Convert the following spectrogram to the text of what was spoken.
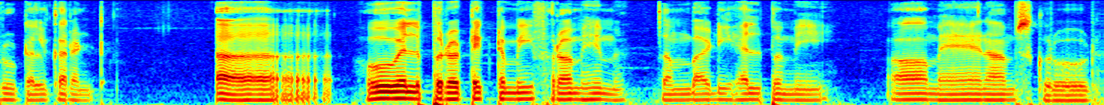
brutal current. Uh, who will protect me from him? Somebody help me. Oh man, I'm screwed.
